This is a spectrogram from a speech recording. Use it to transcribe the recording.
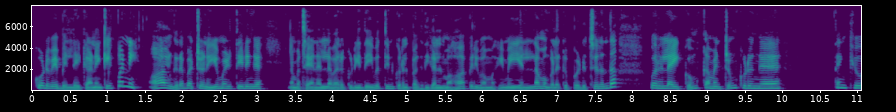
கூடவே பெல்லைக்கானை கிளிக் பண்ணி ஆளுங்கிற பட்டனையும் எழுத்திடுங்க நம்ம சேனலில் வரக்கூடிய தெய்வத்தின் குரல் பகுதிகள் மகாபிரிவ மகிமை எல்லாம் உங்களுக்கு பிடிச்சிருந்தா ஒரு லைக்கும் கமெண்ட்டும் கொடுங்க. தேங்க்யூ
